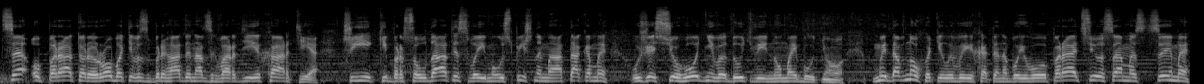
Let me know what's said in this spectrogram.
Це оператори роботів з бригади Нацгвардії Хартія, чиї кіберсолдати своїми успішними атаками уже сьогодні ведуть війну майбутнього. Ми давно хотіли виїхати на бойову операцію саме з цими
